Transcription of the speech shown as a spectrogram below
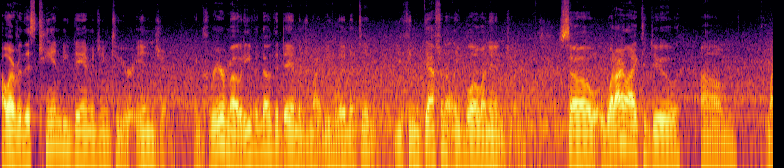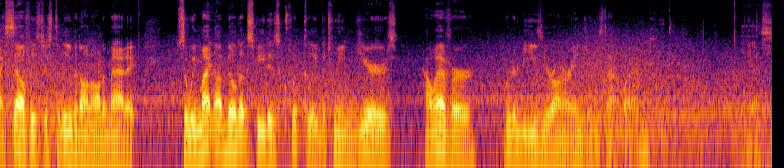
However, this can be damaging to your engine. In career mode, even though the damage might be limited, you can definitely blow an engine. So what I like to do um, myself is just to leave it on automatic. So we might not build up speed as quickly between gears, however, we're going to be easier on our engines that way. Yes.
